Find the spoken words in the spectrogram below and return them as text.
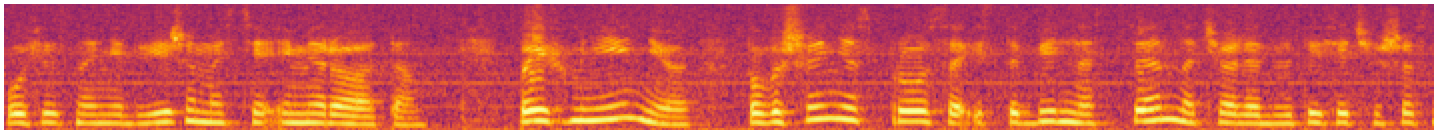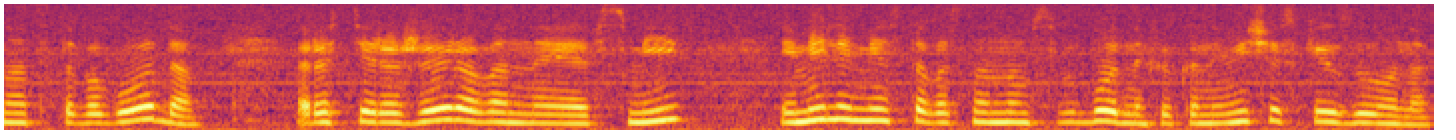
офисной недвижимости Эмирата. По их мнению, повышение спроса и стабильность цен в начале 2016 года, растиражированные в СМИ, имели место в основном в свободных экономических зонах.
